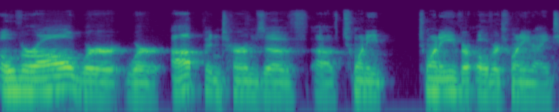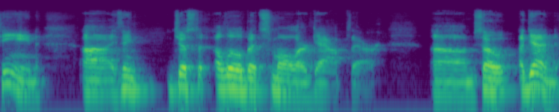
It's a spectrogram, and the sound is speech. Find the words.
overall, we're we're up in terms of of 2020 over 2019. Uh, I think just a little bit smaller gap there. Um, so again,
